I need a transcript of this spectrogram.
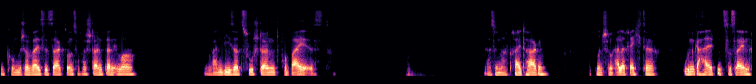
Und komischerweise sagt unser Verstand dann immer, wann dieser Zustand vorbei ist. Also nach drei Tagen hat man schon alle Rechte, ungehalten zu sein.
